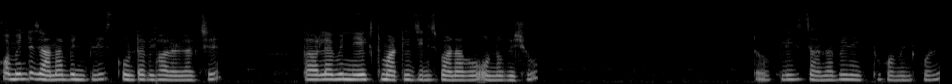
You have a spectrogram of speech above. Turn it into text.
কমেন্টে জানাবেন প্লিজ কোনটা বেশি ভালো লাগছে। তাহলে আমি নেক্সট মাটির জিনিস বানাবো, অন্য কিছু। তো প্লিজ জানাবেন একটু কমেন্ট করে।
